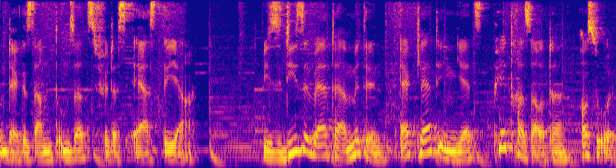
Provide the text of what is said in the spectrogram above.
und der Gesamtumsatz für das erste Jahr. Wie Sie diese Werte ermitteln, erklärt Ihnen jetzt Petra Sauter aus Ulm.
